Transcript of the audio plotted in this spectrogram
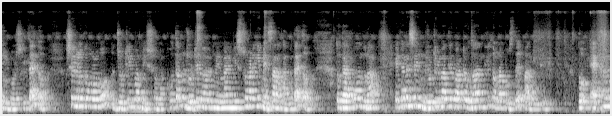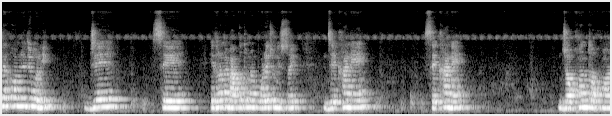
নির্ভরশীল, তাই তো? সেগুলোকে বলব জটিল বা মিশ্র বাক্য। তারপর জটিল মানে মিশ্র মানে কি? মেশানো থাকবে তাই তো? তো দেখো বন্ধুরা, এখানে সেই জটিল বাক্যের কয়েকটা উদাহরণ কি তোমরা বুঝতে পারবে ঠিক। তো এখানে দেখো আমি যদি বলি, যে, সে, এ ধরনের বাক্য তোমরা পড়েছো নিশ্চয়ই। যেখানে, সেখানে, যখন, তখন,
